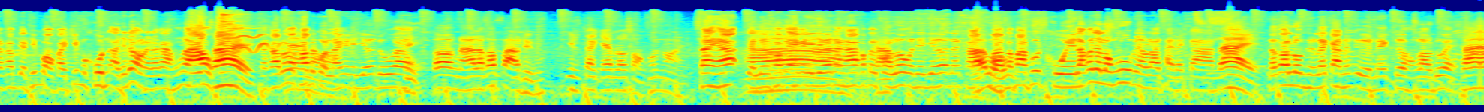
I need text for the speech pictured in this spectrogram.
นะครับอย่างที่บอกไปคลิปของคุณอาจจะได้ออกในรายการของเราใช่นะครับแล้วก็เข้าไปกดไลค์กันเยอะๆด้วย ถูกต้องนะ แล้วก็ฝากถึงอินสตาแกรมเราสองคนหน่อย ใช่ฮะ อย่าลืมเข้าไปแอดกันเยอะๆนะฮะเข้าไปครับ follow กันเยอะๆนะครับครับผม มาสามารถพูดคุย แล้วก็จะลงรูปในเวลาถ่ายรายการ ใช่แล้วก็รวมถึงรายการอื่นๆในเครือของเราด้วยใช่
